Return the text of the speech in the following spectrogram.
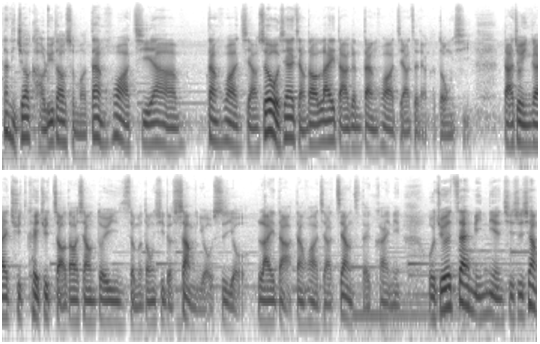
那你就要考虑到什么氮化镓啊，氮化镓。所以我现在讲到 lida 跟氮化镓这两个东西，大家就应该去可以去找到相对应什么东西的上游是有 LiDAR、氮化镓这样子的概念。我觉得在明年，其实像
